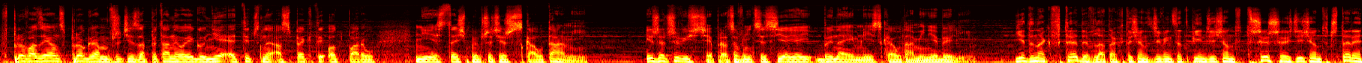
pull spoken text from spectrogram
wprowadzając program w życie zapytany o jego nieetyczne aspekty, odparł: Nie jesteśmy przecież skautami. I rzeczywiście pracownicy CIA bynajmniej skautami nie byli. Jednak wtedy, w latach 1953-64,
